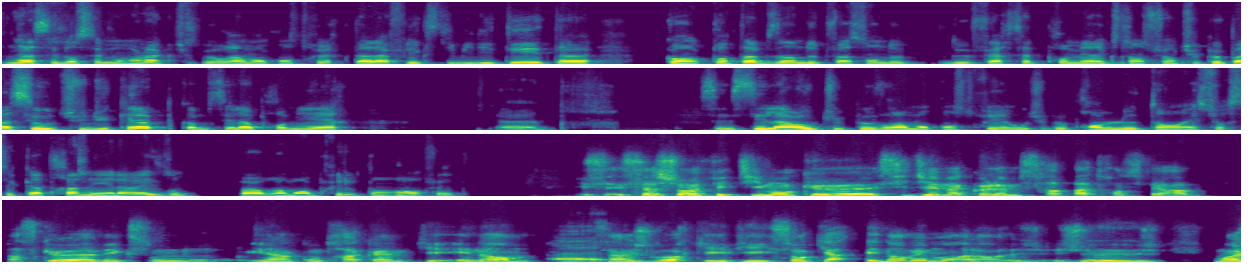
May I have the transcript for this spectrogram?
là, c'est dans ces moments-là que tu peux vraiment construire, que tu as la flexibilité. Quand, quand tu as besoin de toute façon de, de, faire cette première extension, tu peux passer au-dessus du cap, comme c'est la première. Euh, c'est là où tu peux vraiment construire, où tu peux prendre le temps. Et sur ces quatre années-là, ils n'ont pas vraiment pris le temps, en fait. Sachant effectivement que CJ McCollum ne sera pas transférable parce qu'avec son, il a un contrat quand même qui est énorme. C'est un joueur qui est vieillissant, qui a énormément. Alors, je, moi,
